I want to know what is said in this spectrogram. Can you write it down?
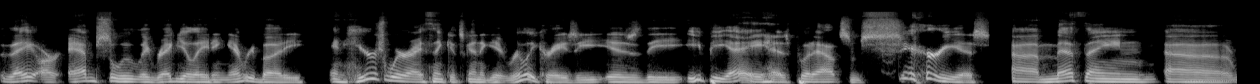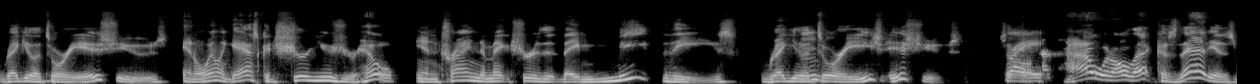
they are absolutely regulating everybody. And here's where I think it's going to get really crazy is the EPA has put out some serious uh, methane uh, regulatory issues, and oil and gas could sure use your help in trying to make sure that they meet these regulatory mm-hmm. issues. So right. how would all that? Because that is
